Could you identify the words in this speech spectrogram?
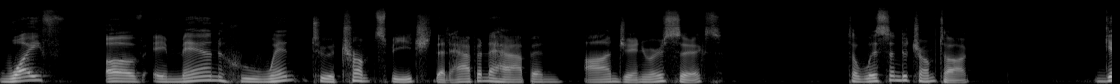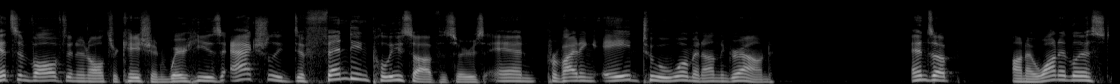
wife of a man who went to a Trump speech that happened to happen on January 6th to listen to Trump talk, gets involved in an altercation where he is actually defending police officers and providing aid to a woman on the ground, ends up on a wanted list,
